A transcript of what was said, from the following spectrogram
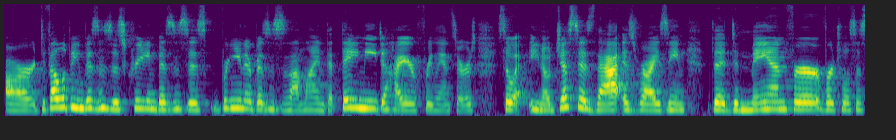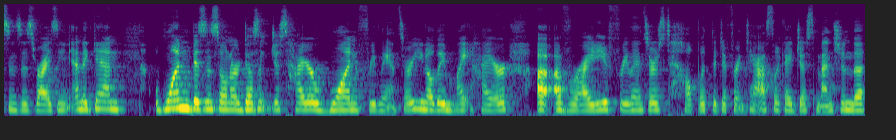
are developing businesses, creating businesses, bringing their businesses online, that they need to hire freelancers. So you know, just as that is rising, the demand for virtual assistants is rising. And again, one business owner doesn't just hire one freelancer. You know, they might hire a, a variety of freelancers to help with the different tasks, like I just mentioned, the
